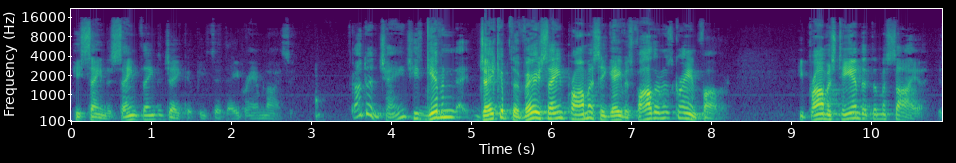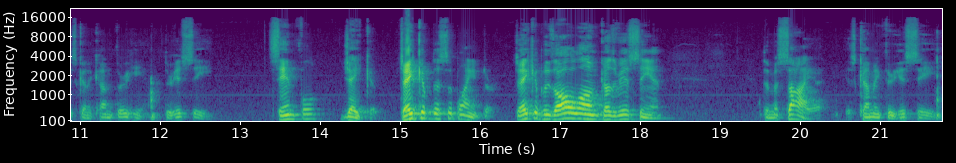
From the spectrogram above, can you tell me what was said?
he's saying the same thing to Jacob he said to Abraham and Isaac. God doesn't change. He's given Jacob the very same promise he gave his father and his grandfather. He promised him that the Messiah is going to come through him, through his seed. Sinful Jacob. Jacob the supplanter. Jacob who's all alone because of his sin. The Messiah is coming through his seed.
